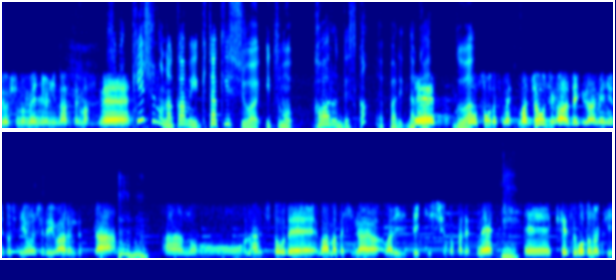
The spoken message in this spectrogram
押しのメニューになってますね。キッシュの中身北キッシュはいつも変わるんですか？やっぱり中具は、えー、そうですね、まあ、常時がレギュラーメニューとして4種類はあるんですが、うんうん、あのランチ等ではまた日替わりでキッシュとかですね、ええ。ー、季節ごとのキッ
